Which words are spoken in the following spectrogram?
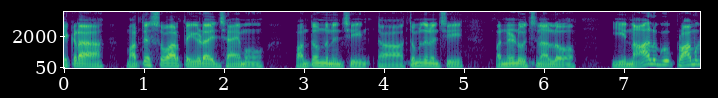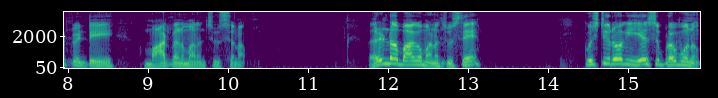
ఇక్కడ మత్స్యవార్త ఏడో అధ్యాయము పంతొమ్మిది నుంచి తొమ్మిది నుంచి పన్నెండు వచ్చినాల్లో ఈ నాలుగు ప్రాముఖ్యమైన మాటలను మనం చూస్తున్నాం. రెండో భాగం మనం చూస్తే కుష్ఠిరోగి యేసు ప్రభువును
